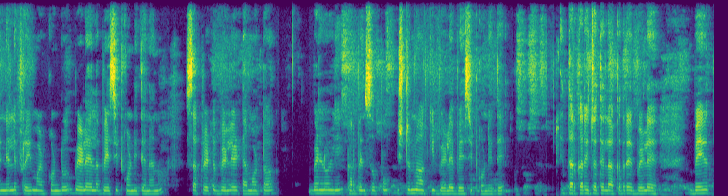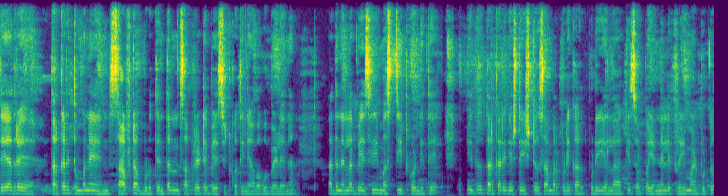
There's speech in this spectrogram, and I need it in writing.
ಎಣ್ಣೆಯಲ್ಲೇ ಫ್ರೈ ಮಾಡಿಕೊಂಡು ಬೇಳೆ ಎಲ್ಲ ಬೇಯಿಸಿಟ್ಕೊಂಡಿದ್ದೆ ನಾನು. ಸಪ್ರೇಟ್ ಬೇಳೆ, ಟೊಮೊಟೊ ಬೆಳ್ಳುಳ್ಳಿ, ಕರ್ಬೇವಿನ ಸೊಪ್ಪು ಇಷ್ಟನ್ನು ಹಾಕಿ ಬೇಳೆ ಬೇಯಿಸಿಟ್ಕೊಂಡಿದ್ದೆ. ತರಕಾರಿ ಜೊತೆಲಿ ಹಾಕಿದ್ರೆ ಬೇಳೆ ಬೇಯುತ್ತೆ, ಆದರೆ ತರಕಾರಿ ತುಂಬಾ ಸಾಫ್ಟ್ ಆಗಿಬಿಡುತ್ತೆ ಅಂತ ನಾನು ಸಪ್ರೇಟೇ ಬೇಯಿಸಿಟ್ಕೊತೀನಿ ಯಾವಾಗೂ ಬೇಳೆನ. ಅದನ್ನೆಲ್ಲ ಬೇಯಿಸಿ ಮಸ್ತಿ ಇಟ್ಕೊಂಡಿದ್ದೆ. ಇದು ತರಕಾರಿಗೆ ಎಷ್ಟು ಇಷ್ಟು ಸಾಂಬಾರು ಪುಡಿ, ಖಾರದ ಪುಡಿ ಎಲ್ಲ ಹಾಕಿ ಸ್ವಲ್ಪ ಎಣ್ಣೆಯಲ್ಲಿ ಫ್ರೈ ಮಾಡಿಬಿಟ್ಟು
